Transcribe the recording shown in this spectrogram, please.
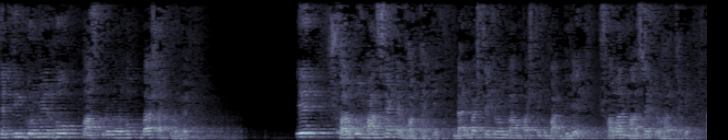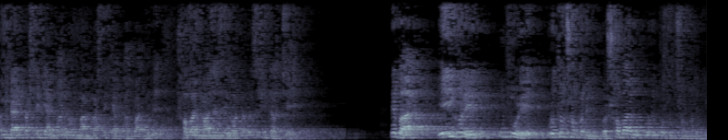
যে তিন ক্রমের হোক, পাঁচ ক্রমের হোক বা সাত ক্রমের হোক। এর সর্ব মাঝে একটা ঘর থাকে। ডান পাশ থেকে এবং বাম পাশ থেকে বাদ দিলে সবার মাঝে একটা ঘর থাকে। আমি ডান পাশ থেকে এক ঘর এবং বাম পাশ থেকে এক ঘর বাদ দিলে সবার মাঝে যে ঘরটা রয়েছে সেটা হচ্ছে এবার এই ঘরের উপরে প্রথম সংখ্যাটি লিখব। সবার উপরে প্রথম সংখ্যাটি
